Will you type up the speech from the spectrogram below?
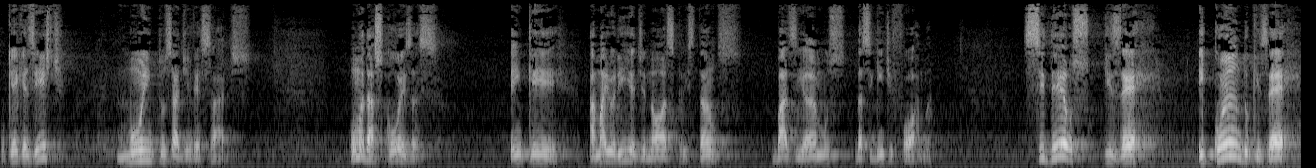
o que que existe? Muitos adversários. Uma das coisas em que a maioria de nós cristãos baseamos da seguinte forma: se Deus quiser e quando quiser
